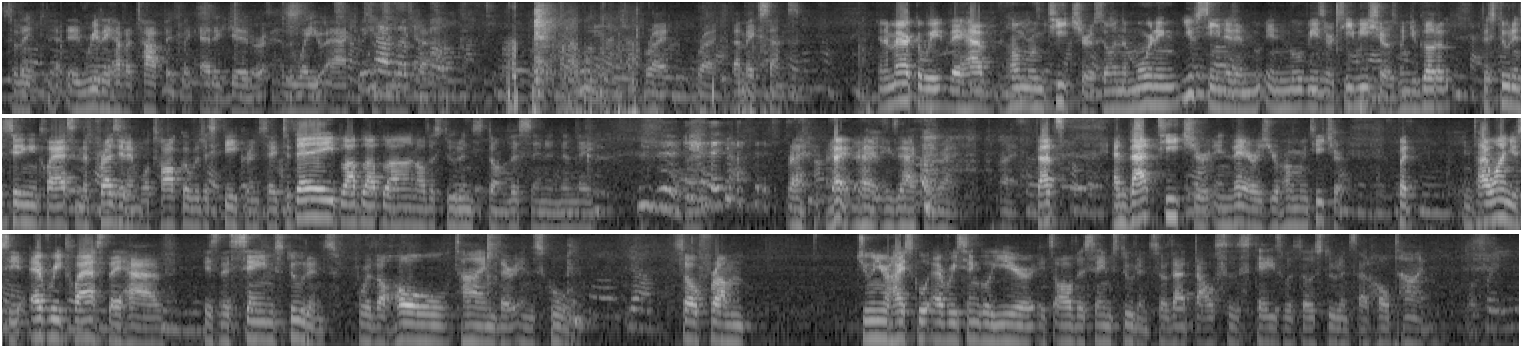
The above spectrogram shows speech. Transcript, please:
So they, they really have a topic like etiquette or the way you act or something like that. Right, right. That makes sense. In America, we they have homeroom teachers. So in the morning, you've seen it in, in movies or TV shows. When you go to the students sitting in class, and the president will talk over the speaker and say, "Today, blah blah blah," and all the students don't listen, and then they. Right, right, right. Exactly, right, right. That's, and that teacher in there is your homeroom teacher. But in Taiwan, you see every class they have is the same students for the whole time they're in school. Yeah. So from junior high school, every single year, it's all the same students. So that Dalsa stays with those students that whole time.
